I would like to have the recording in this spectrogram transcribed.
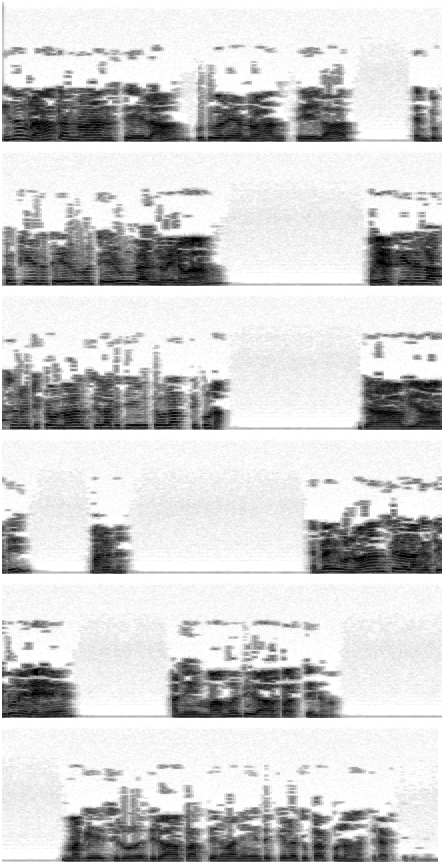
එහෙනම් රහතන් වහන්සේලා බුදුවරයන් වහන්සේලා දැන් දුක කියන තේරුම තේරුම් ගන්න වෙනවා ඔය කියන ලක්ෂණ ටික උන්වහන්සේලාගේ ජීවිතවලත් තිබුණා ජරා ව්‍යාධි මරණ හැබැයි උන්වහන්සේලා ළඟ තිබුණේ නැහැ අනේ මම දි รา පත් වෙනවා මගේ සිරුර දි รา පත් වෙනවා නේද කියලා දුකක් උන්වහන්සේලාට තිබුණේ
